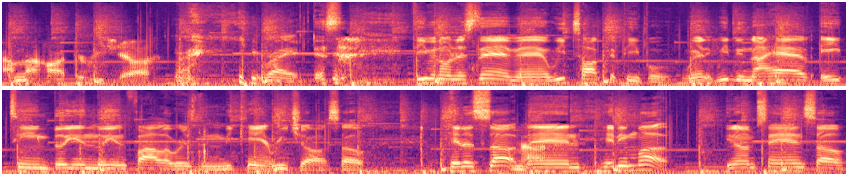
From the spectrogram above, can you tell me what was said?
I'm not hard to reach, y'all. Right, right. That's, people don't understand, man. We talk to people. we we do not have 18 billion million followers, and we can't reach y'all. So hit us up, Nah. man. Hit him up. You know what I'm saying? So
